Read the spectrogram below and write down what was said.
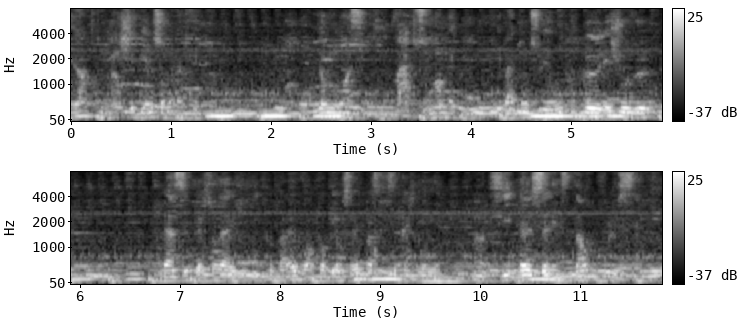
elle en de marcher bien sur la fait. Donc moi, c'est qu'il va absolument mettre les bâtons sur les roues pour que les choses... Mais à ces personnes-là, je dis que pareil, vous encore bien, vous ne savez pas ce qui se cache derrière. Si un seul instant, vous le savez,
